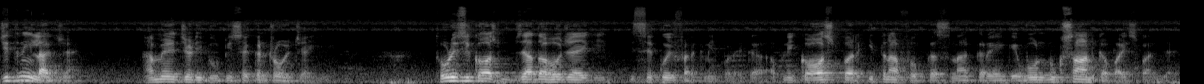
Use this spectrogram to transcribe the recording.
जितनी लग जाए, हमें जड़ी बूटी से कंट्रोल चाहिए। थोड़ी सी कॉस्ट ज़्यादा हो जाएगी इससे कोई फ़र्क नहीं पड़ेगा। अपनी कॉस्ट पर इतना फोकस ना करें कि वो नुकसान का बायस बन जाए।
